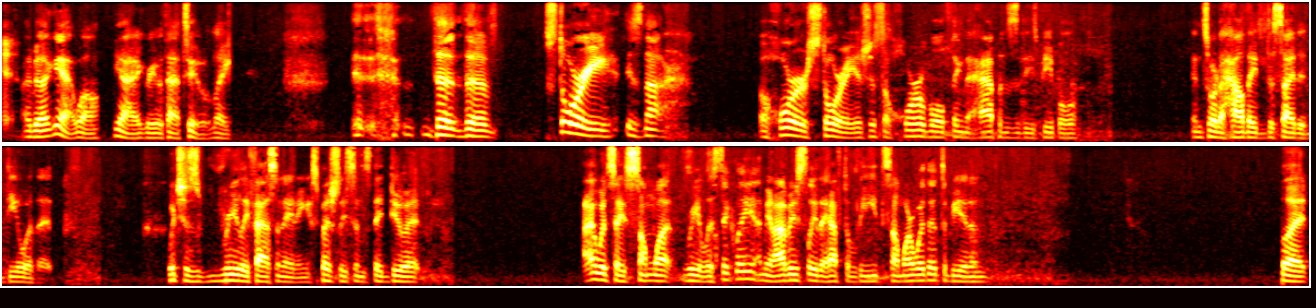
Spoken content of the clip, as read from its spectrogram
Yeah. I'd be like, yeah, well, yeah, I agree with that too. Like, the the story is not a horror story; it's just a horrible thing that happens to these people, and sort of how they decide to deal with it, which is really fascinating, especially since they do it I would say somewhat realistically. I mean, obviously they have to lead somewhere with it to be in. But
